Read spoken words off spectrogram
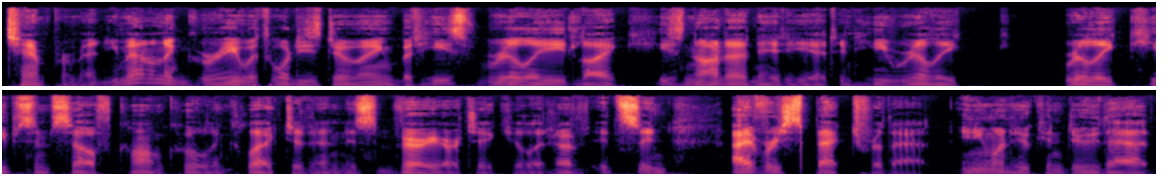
temperament. You might not agree with what he's doing, but he's really like he's not an idiot and he really really keeps himself calm, cool, and collected, and is very articulate. I've, it's in I have respect for that. Anyone who can do that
